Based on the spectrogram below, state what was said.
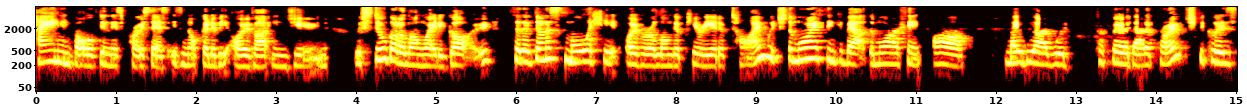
pain involved in this process is not going to be over in June. We've still got a long way to go. So they've done a smaller hit over a longer period of time, which the more I think about, the more I think, oh, maybe I would prefer that approach because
